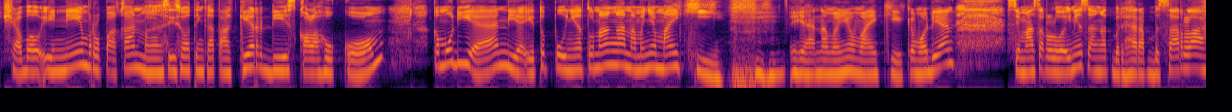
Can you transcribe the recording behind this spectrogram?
Xiao Bao ini merupakan mahasiswa tingkat akhir di sekolah hukum. Kemudian dia itu punya tunangan namanya Mikey. Iya, namanya Mikey. Kemudian si Master Luo ini sangat berharap besar lah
